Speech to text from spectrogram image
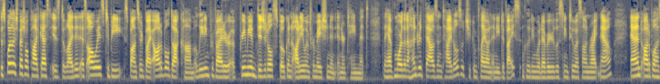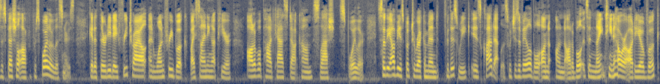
The Spoiler Special podcast is delighted, as always, to be sponsored by Audible.com, a leading provider of premium digital spoken audio information and entertainment. They have more than 100,000 titles, which you can play on any device, including whatever you're listening to us on right now. And Audible has a special offer for spoiler listeners. Get a 30-day free trial and one free book by signing up here, audiblepodcast.com slash spoiler. So the obvious book to recommend for this week is Cloud Atlas, which is available on, on Audible. It's a 19-hour audiobook,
